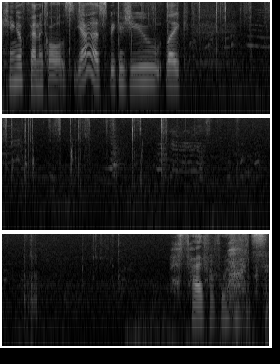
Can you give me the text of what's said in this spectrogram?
King of pentacles. Yes because you like five of wands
